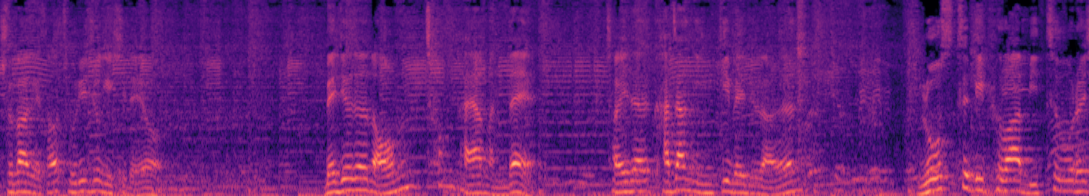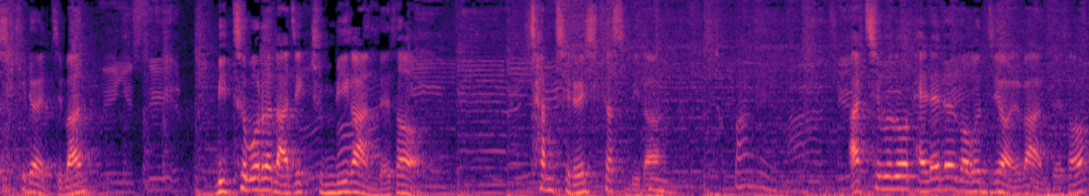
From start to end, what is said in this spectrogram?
주방에서 조리 중이시네요. 메뉴는 엄청 다양한데 저희는 가장 인기 메뉴라는 로스트 비프와 미트볼을 시키려 했지만 미트볼은 아직 준비가 안 돼서 참치를 시켰습니다. 아침으로 베레를 먹은 지 얼마 안 돼서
